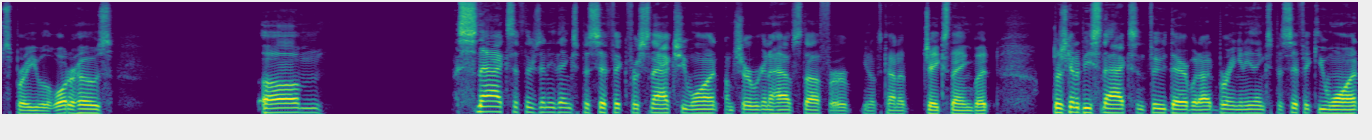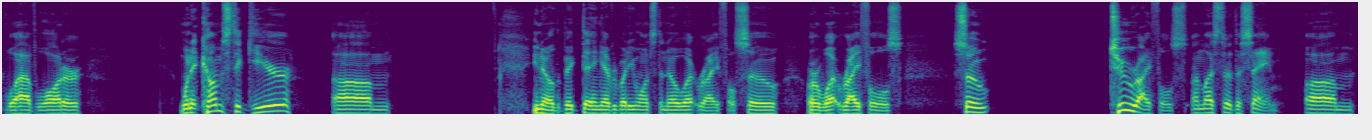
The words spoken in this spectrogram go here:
spray you with a water hose. Um, snacks. If there's anything specific for snacks you want, I'm sure we're gonna have stuff. Or you know, it's kind of Jake's thing, but there's gonna be snacks and food there. But I'd bring anything specific you want. We'll have water. When it comes to gear, um, you know, the big thing everybody wants to know what rifle, so, or what rifles. So, two rifles, unless they're the same. Um,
